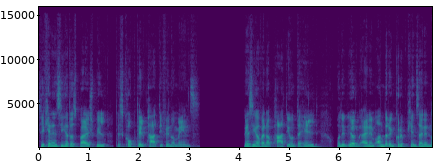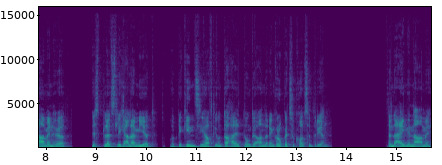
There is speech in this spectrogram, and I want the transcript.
Sie kennen sicher das Beispiel des Cocktailparty-Phänomens. Wer sich auf einer Party unterhält und in irgendeinem anderen Grüppchen seinen Namen hört, ist plötzlich alarmiert und beginnt sich auf die Unterhaltung der anderen Gruppe zu konzentrieren. Denn der eigene Name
